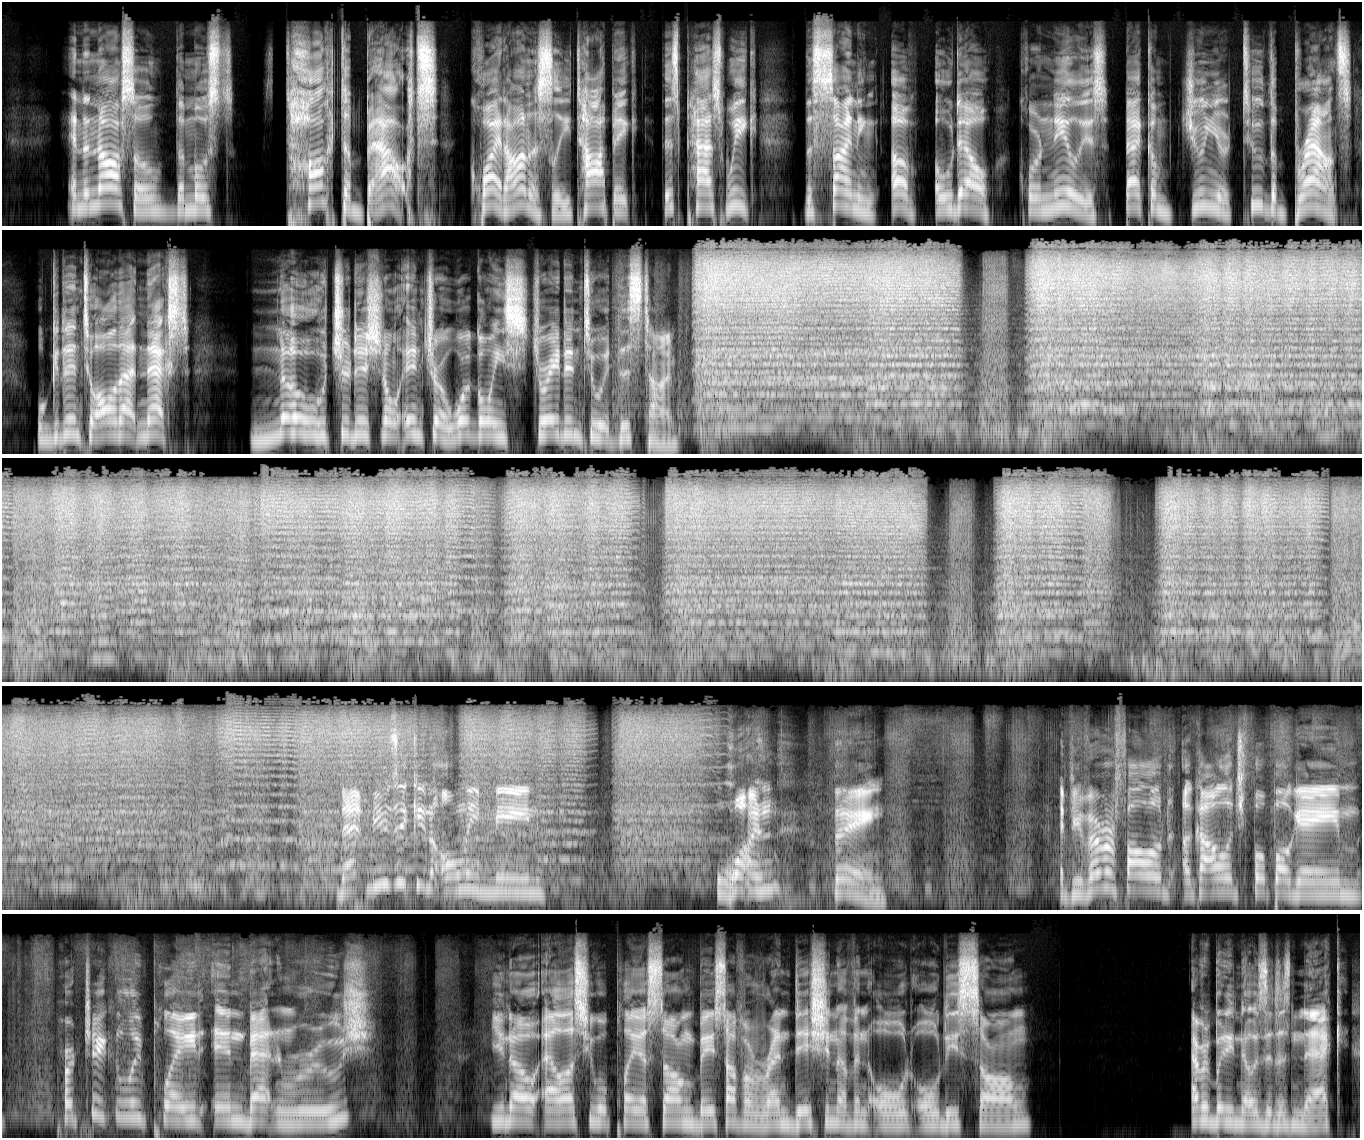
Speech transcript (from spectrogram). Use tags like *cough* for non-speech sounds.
And then also the most talked about, quite honestly, topic this past week the signing of Odell Cornelius Beckham Jr. to the Browns. We'll get into all that next. No traditional intro. We're going straight into it this time. That music can only mean one thing. If you've ever followed a college football game, particularly played in Baton Rouge, you know LSU will play a song based off a rendition of an old oldie song. Everybody knows it is neck.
